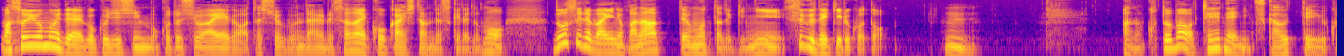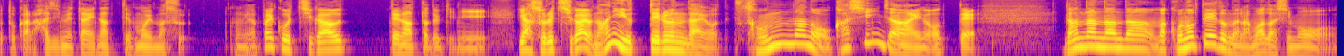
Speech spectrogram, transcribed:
まあ、そういう思いで僕自身も今年は映画「私を分断許さない」公開したんですけれどもどうすればいいのかなって思った時にすぐできることうんあの言葉を丁寧に使うっていうことから始めたいなって思います。やっぱりこう違うってなった時に「いやそれ違うよ。何言ってるんだよ」そんなのおかしいんじゃないの？って。だんだんだんだん、まあ、この程度ならまだしも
